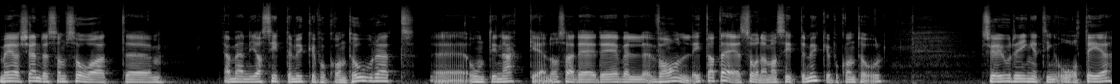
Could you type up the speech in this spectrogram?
Men jag kände som så att eh, ja, men jag sitter mycket på kontoret, eh, ont i nacken och så här, det, det, är väl vanligt att det är så när man sitter mycket på kontor. Så jag gjorde ingenting åt det.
